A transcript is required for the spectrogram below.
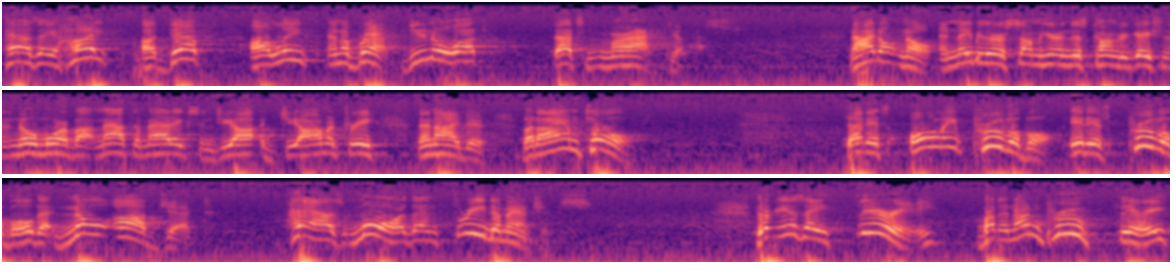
has a height, a depth, a length, and a breadth. Do you know what? That's miraculous. Now, I don't know, and maybe there are some here in this congregation that know more about mathematics and ge- geometry than I do, but I am told that it's only provable, it is provable that no object has more than three dimensions. There is a theory, but an unproved theory,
